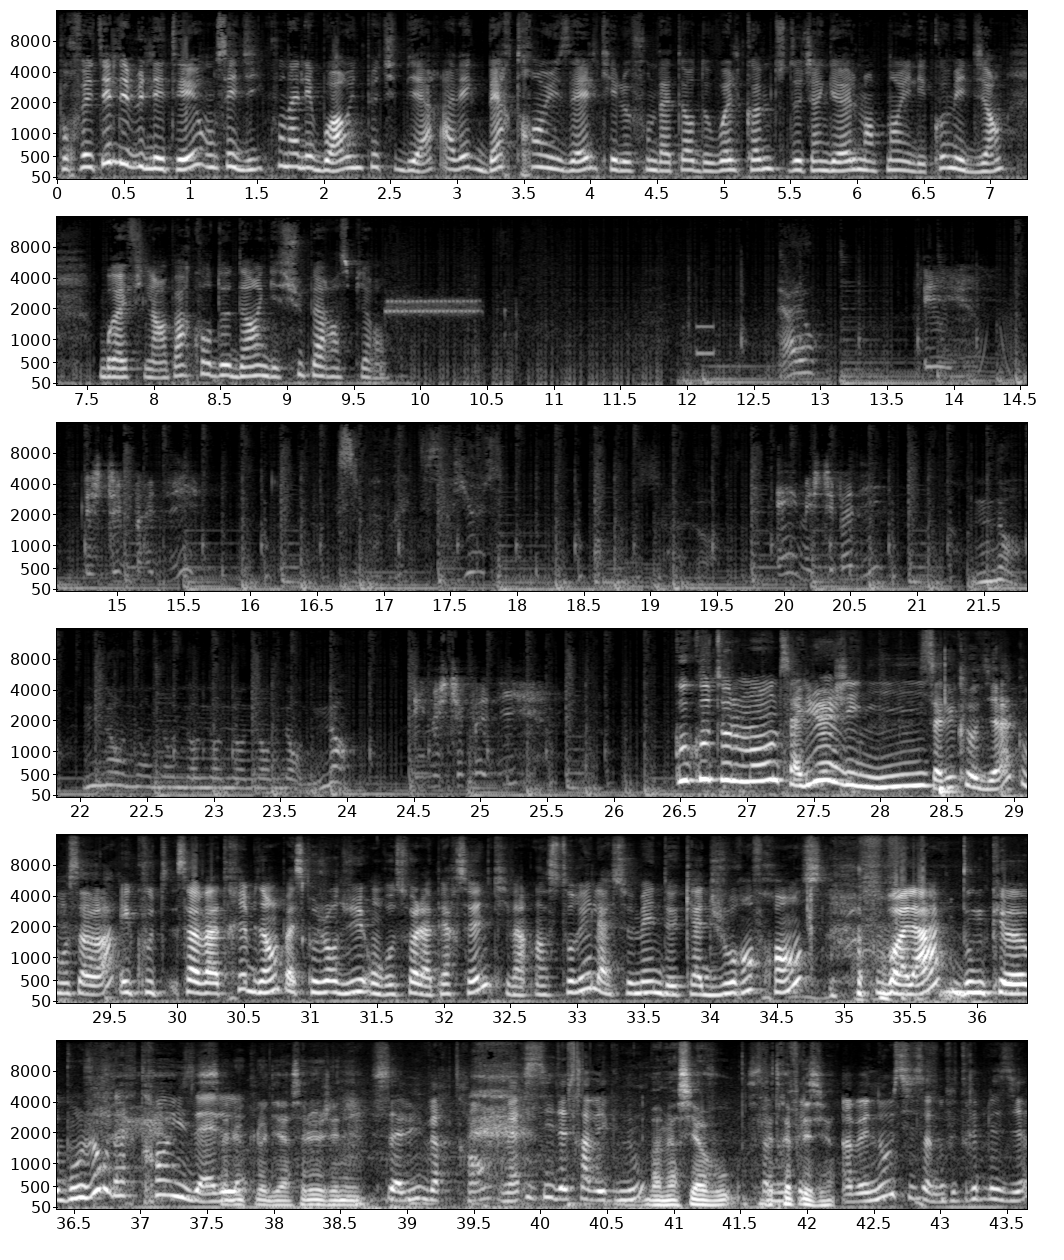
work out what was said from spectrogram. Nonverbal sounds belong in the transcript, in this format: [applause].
Pour fêter le début de l'été, on s'est dit qu'on allait boire une petite bière avec Bertrand Huzel, qui est le fondateur de Welcome to the Jungle. Maintenant, il est comédien. Bref, il a un parcours de dingue et super inspirant. Allô Et je t'ai pas dit C'est pas vrai, t'es sérieuse Eh, mais je t'ai pas dit Non, non, non, non, non, non, non, non, non, non Eh, mais je t'ai pas dit Coucou tout le monde, salut Eugénie Salut Claudia, comment ça va? Écoute, ça va très bien parce qu'aujourd'hui on reçoit la personne qui va instaurer la semaine de 4 jours en France. [laughs] voilà, donc euh, bonjour Bertrand Huzel. Salut Claudia, salut Eugénie. Salut Bertrand, merci d'être avec nous. Bah merci à vous, ça, fait très plaisir. Ah ben nous aussi, ça nous fait très plaisir.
